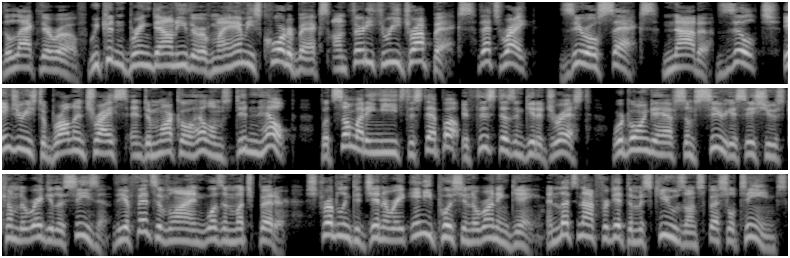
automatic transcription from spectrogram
the lack thereof. We couldn't bring down either of Miami's quarterbacks on 33 dropbacks. That's right. Zero sacks. Nada. Zilch. Injuries to Bralen Trice and DeMarco Hellams didn't help, but somebody needs to step up. If this doesn't get addressed, we're going to have some serious issues come the regular season. The offensive line wasn't much better, struggling to generate any push in the running game. And let's not forget the miscues on special teams.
